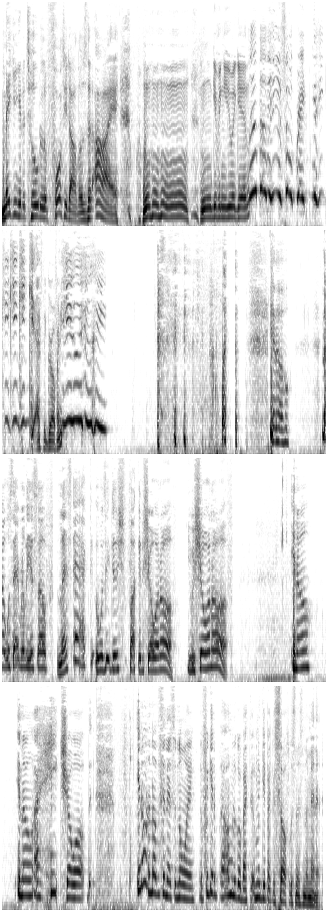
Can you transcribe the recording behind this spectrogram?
making it a total of forty dollars that I, giving you again. You're so great. Ask the girlfriend. what the, you know, now, was that really yourself? Less act, or was he just fucking showing off? You was showing off. You know, you know, I hate show off. You know, another thing that's annoying. Forget. I'm gonna go back to. I'm gonna get back to selflessness in a minute.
